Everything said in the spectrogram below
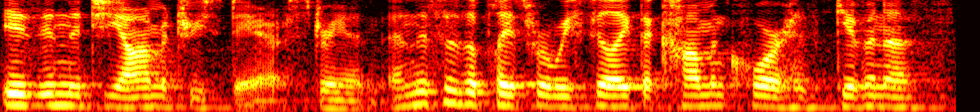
is in the geometry strand. And this is a place where we feel like the Common Core has given us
